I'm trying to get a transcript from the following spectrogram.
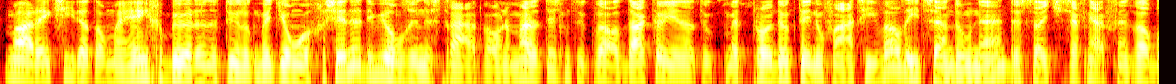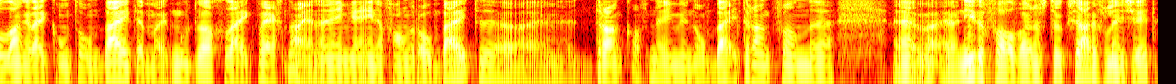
Maar ik zie dat om me heen gebeuren natuurlijk met jonge gezinnen die bij ons in de straat wonen. Maar het is natuurlijk wel, daar kun je natuurlijk met productinnovatie wel iets aan doen. Hè? Dus dat je zegt, ja, ik vind het wel belangrijk om te ontbijten, maar ik moet wel gelijk weg. Nou ja, dan neem je een of andere ontbijtdrank of neem je een ontbijtdrank van, eh, eh, in ieder geval waar een stuk zuivel in zit.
